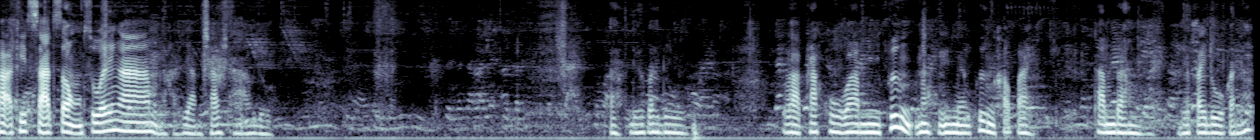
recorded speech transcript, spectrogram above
พระอาทิตย์สาดส่องสวยงามนะคะยามเช้าเช้าอยู่เดี๋ยวไปดู ว่าพระครูว่ามีพึ่งเนาะมีแมงพึ่งเข้าไปทำรัง เดี๋ยวไปดูกันนะ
